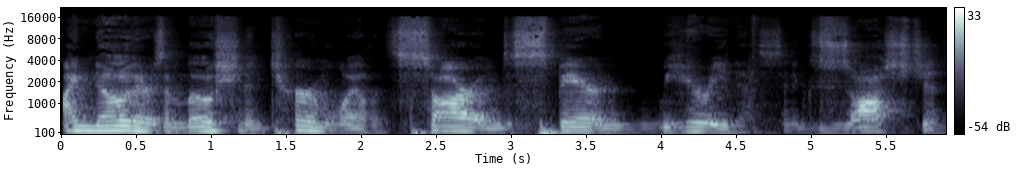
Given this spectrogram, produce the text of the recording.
I know there's emotion and turmoil and sorrow and despair and weariness and exhaustion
